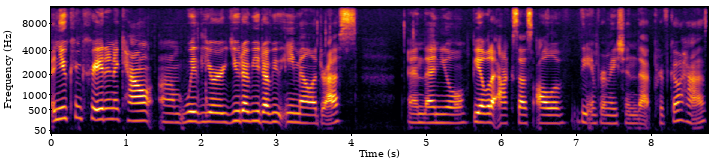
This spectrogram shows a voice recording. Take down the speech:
And you can create an account um, with your UWW email address and then you'll be able to access all of the information that Privco has.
